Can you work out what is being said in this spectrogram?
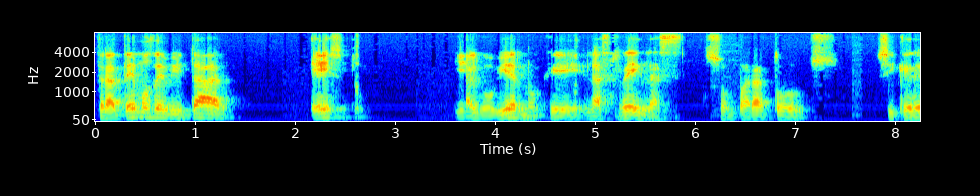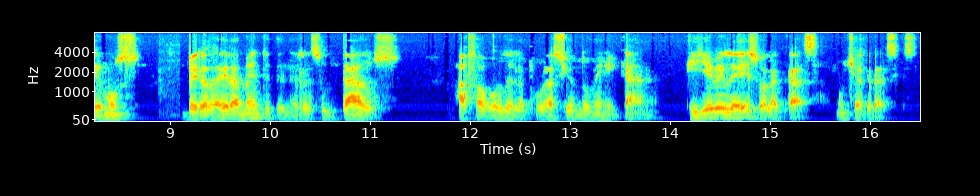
Tratemos de evitar esto y al gobierno que las reglas son para todos. Si queremos verdaderamente tener resultados a favor de la población dominicana. Y llévenle eso a la casa. Muchas gracias.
